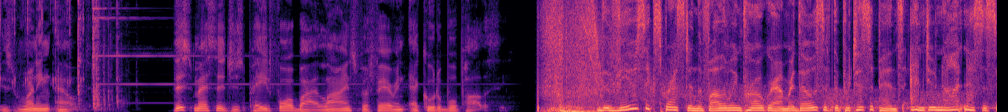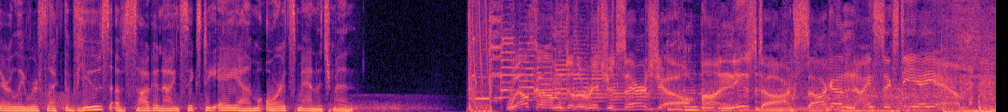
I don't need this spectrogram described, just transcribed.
is running out. This message is paid for by Alliance for Fair and Equitable Policy. The views expressed in the following program are those of the participants and do not necessarily reflect the views of Sauga 960 AM or its management. Welcome to the Richard Syrett Show on News Talk Sauga 960 AM.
